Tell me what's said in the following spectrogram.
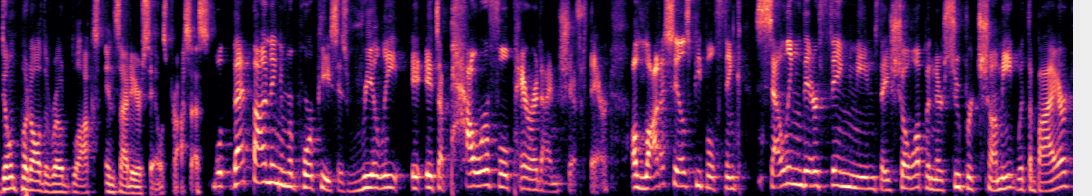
don't put all the roadblocks inside of your sales process. Well that bonding and rapport piece is really it's a powerful paradigm shift there. A lot of salespeople think selling their thing means they show up and they're super chummy with the buyer.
